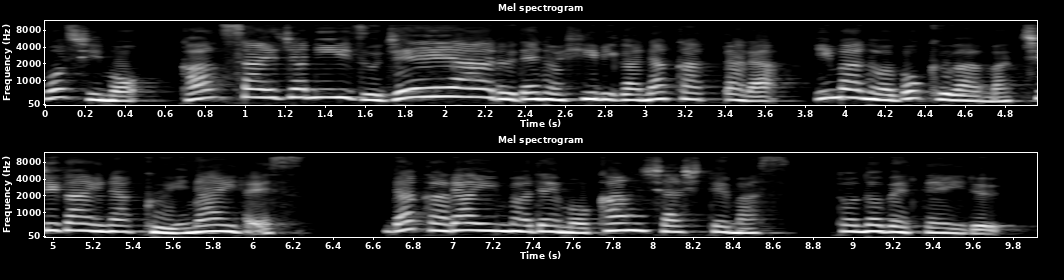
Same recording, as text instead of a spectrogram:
もしも関西ジャニーズ JR での日々がなかったら、今の僕は間違いなくいないです。だから今でも感謝してます。と述べている。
